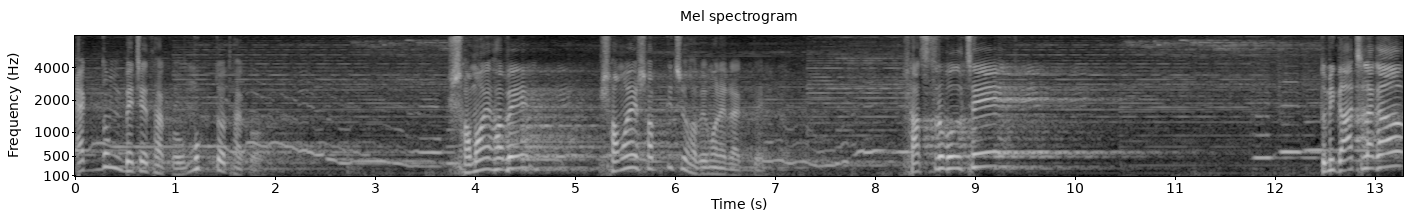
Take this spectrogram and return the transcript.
একদম বেঁচে থাকো, মুক্ত থাকো। সময় হবে, সময়ে সব কিছু হবে মনে রাখবে। শাস্ত্র বলছে তুমি গাছ লাগাও।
